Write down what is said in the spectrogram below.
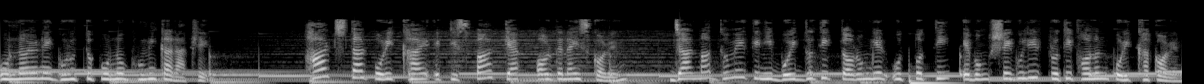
উন্নয়নে গুরুত্বপূর্ণ ভূমিকা রাখে। হার্টস তার পরীক্ষায় একটি স্পার্ক গ্যাপ অর্গানাইজ করেন, যার মাধ্যমে তিনি বৈদ্যুতিক তরঙ্গের উৎপত্তি এবং সেগুলির প্রতিফলন পরীক্ষা করেন।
